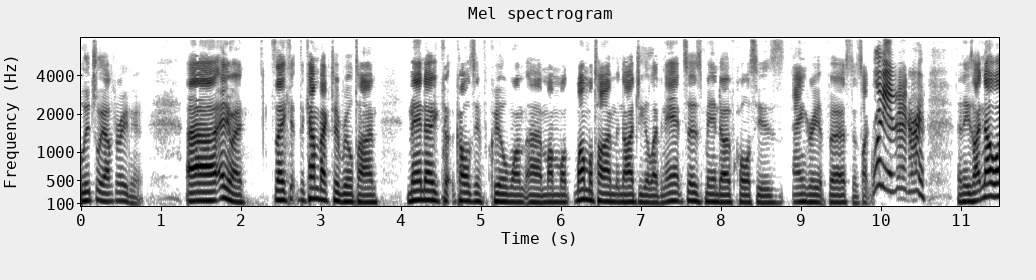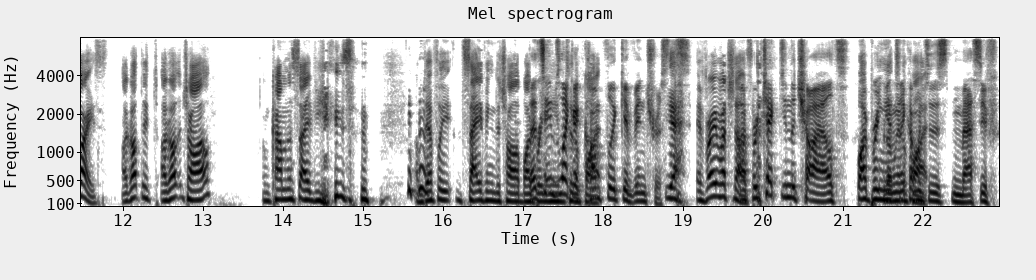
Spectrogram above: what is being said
literally after reading it. Uh, anyway, so they, they come back to real time. Mando c- calls in for Kuiil one, uh, one, more, one more time, and IG-11 answers. Mando, of course, is angry at first. And it's like, what are you doing? And he's like, no worries. I got the I got the child. I'm coming to save you. I'm definitely saving the child by that bringing seems like to a fight. conflict of interest. Yeah, it very much I'm protecting the child. by bringing I'm going to come fight. into this massive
